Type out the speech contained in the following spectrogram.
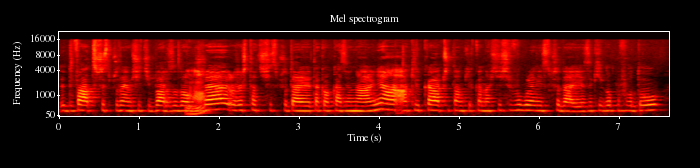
dwa, trzy sprzedają się Ci bardzo dobrze, Aha. reszta Ci się sprzedaje tak okazjonalnie, a kilka czy tam kilkanaście się w ogóle nie sprzedaje. Z jakiego powodu?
